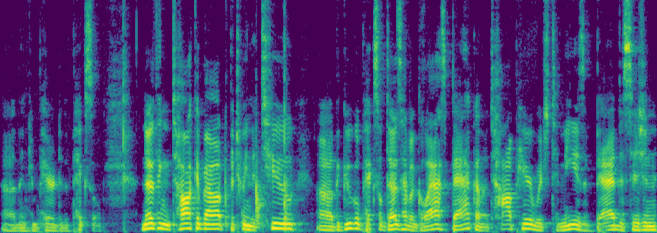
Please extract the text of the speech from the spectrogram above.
uh, than compared to the Pixel. Another thing to talk about between the two, uh, the Google Pixel does have a glass back on the top here, which to me is a bad decision.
